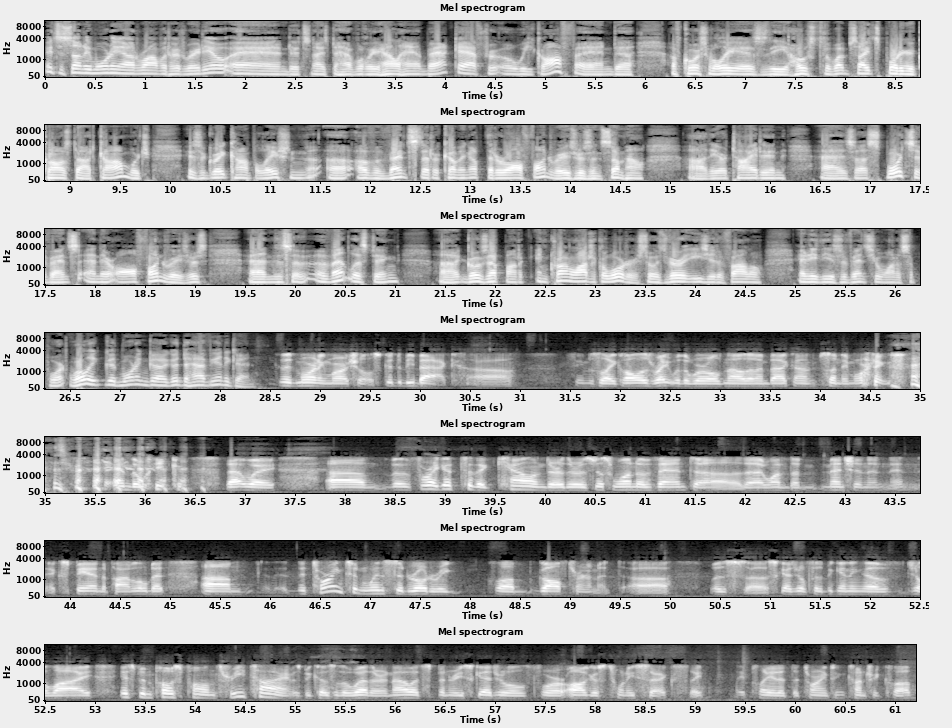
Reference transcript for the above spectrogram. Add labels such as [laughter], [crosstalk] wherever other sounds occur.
It's a Sunday morning on Robin Hood Radio, and it's nice to have Willie Hallihan back after a week off. And uh, of course, Willie is the host of the website sportingacause.com, which is a great compilation uh, of events that are coming up that are all fundraisers, and somehow uh, they are tied in as uh, sports events, and they're all fundraisers. And this uh, event listing uh, goes up on in chronological order, so it's very easy to follow any of these events you want to support. Willie, good morning. good to have you in again. Good morning, Marshall. It's good to be back. Uh, seems like all is right with the world now that I'm back on Sunday mornings [laughs] end [laughs] the week [laughs] that way. Um, before I get to the calendar, there was just one event uh, that I wanted to mention and, and expand upon a little bit. Um, the Torrington Winsted Rotary Club golf tournament. Uh, was uh, scheduled for the beginning of July. It's been postponed three times because of the weather, and now it's been rescheduled for August 26th. They they play it at the Torrington Country Club,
